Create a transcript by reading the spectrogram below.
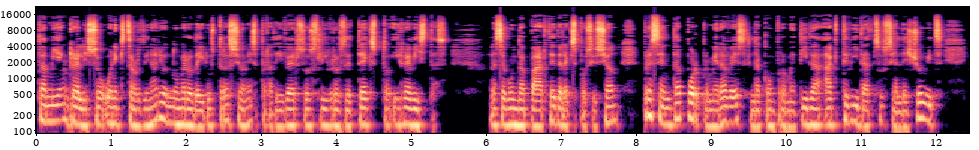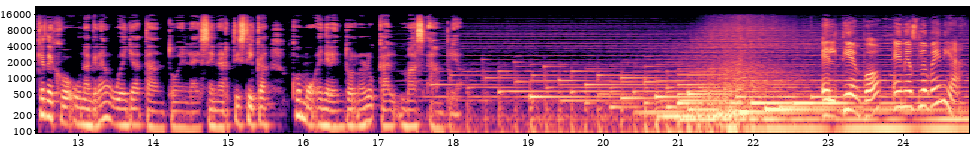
también realizó un extraordinario número de ilustraciones para diversos libros de texto y revistas. La segunda parte de la exposición presenta por primera vez la comprometida actividad social de Schubitz, que dejó una gran huella tanto en la escena artística como en el entorno local más amplio. El tiempo en Eslovenia.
